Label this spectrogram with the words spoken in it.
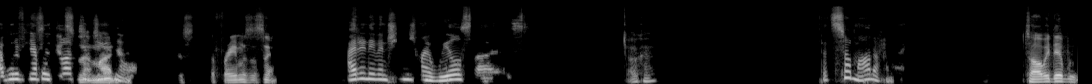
I would have never It's thought to do modified. that. Just the frame is the same. I didn't even change my wheel size. Okay. That's still modifying. So all we did was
